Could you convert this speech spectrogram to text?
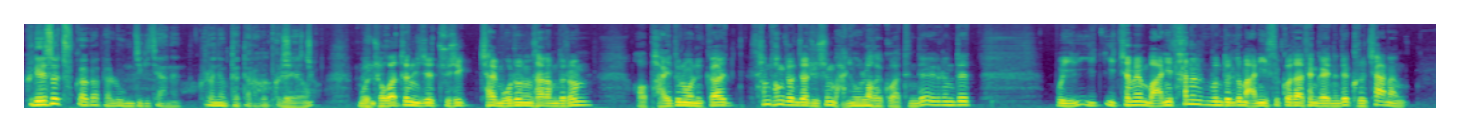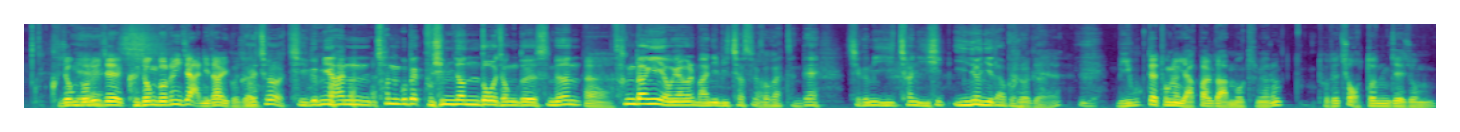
그래서 주가가 별로 움직이지 않은 그런 형태다라고 아, 보셔야죠. 뭐저 같은 이제 주식 잘 모르는 사람들은 어, 바이든 오니까 삼성전자 주식 많이 올라갈 것 같은데 그런데 뭐 이, 이참에 많이 사는 분들도 많이 있을 거다 생각했는데 그렇지 않은 그 정도는 예. 이제 그 정도는 이제 아니다 이거죠. 그렇죠. 지금이 한 1990년도 정도였으면 어. 상당히 영향을 많이 미쳤을 어. 것 같은데 지금이 2022년이다 보니까. 그러게. 예. 미국 대통령 약발도 안 먹히면은 도대체 어떤 게 좀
